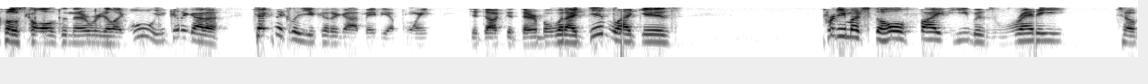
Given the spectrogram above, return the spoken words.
close calls in there where you're like, ooh, you could have got a, technically you could have got maybe a point deducted there. But what I did like is pretty much the whole fight he was ready to,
